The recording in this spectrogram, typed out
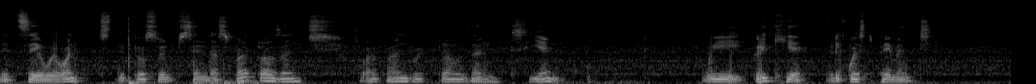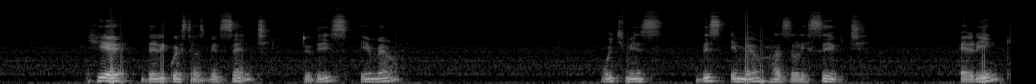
let's say we want the person to send us 5,000 500,000 yen. We click here request payment. Here the request has been sent to this email which means this email has received a link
